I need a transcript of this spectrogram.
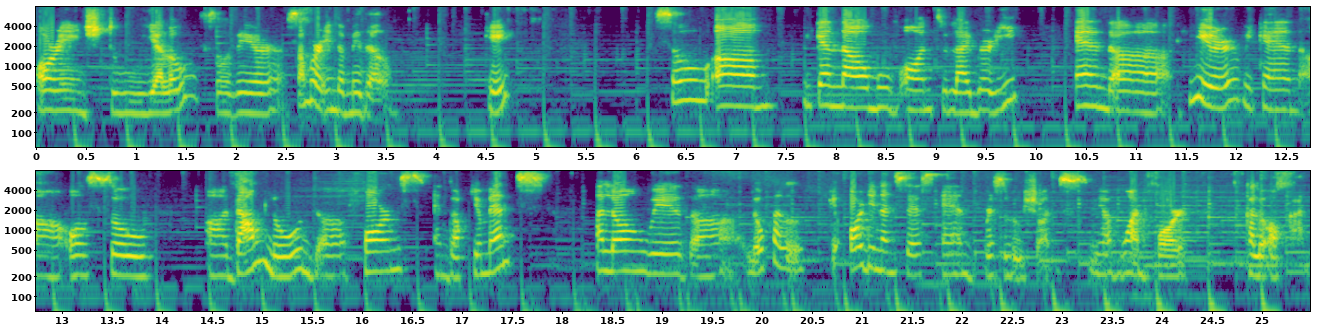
orange to yellow, so they're somewhere in the middle. Okay, so um, we can now move on to library, and uh, here we can uh, also uh, download uh, forms and documents along with uh, local ordinances and resolutions. We have one for Caloocan.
